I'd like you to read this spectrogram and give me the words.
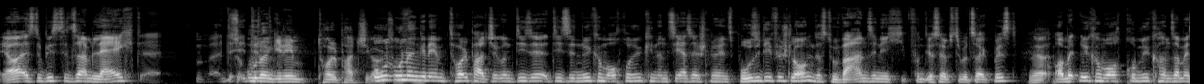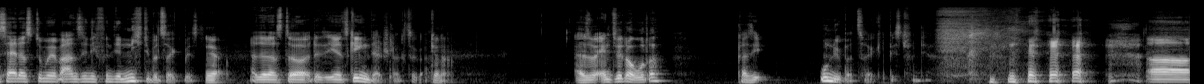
ja, also du bist in so einem leicht, äh, So unangenehm tollpatschig. un unangenehm tollpatschig und diese, diese 0,8 Promille können sehr, sehr schnell ins Positive schlagen, dass du wahnsinnig von dir selbst überzeugt bist. Ja. Aber mit 0,8 Promille kann es einmal sein, dass du mal wahnsinnig von dir nicht überzeugt bist. Ja, Also dass du das eher ins Gegenteil schlagt sogar. genau. Also entweder oder. quasi unüberzeugt bist von dir. äh,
